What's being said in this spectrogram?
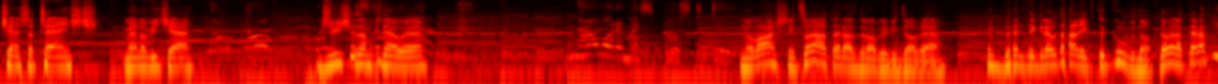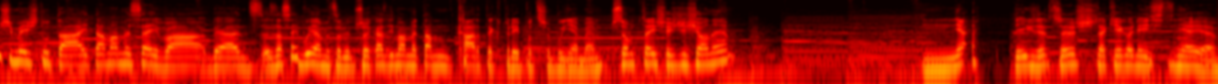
cięższa część. Mianowicie drzwi się zamknęły. No właśnie, co ja teraz zrobię, widzowie? Będę grał dalej w to gówno. Dobra, teraz musimy iść tutaj, tam mamy save'a, więc zasejwujemy sobie. Przy okazji mamy tam kartę, której potrzebujemy. Czy są tutaj 60? Nie. W tej grze coś takiego nie istnieje.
